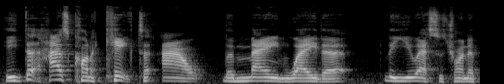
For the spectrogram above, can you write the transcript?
he has kind of kicked out the main way that the US was trying to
